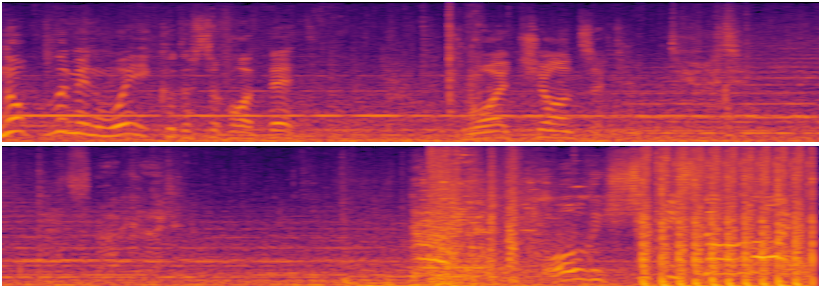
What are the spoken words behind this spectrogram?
No blimmin' way could have survived that. Why chance it? Damn it. That's not good. Holy shit, he's still alive!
